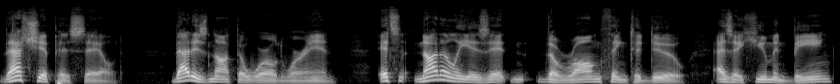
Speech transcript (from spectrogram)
That ship has sailed. That is not the world we're in. It's not only is it the wrong thing to do as a human being,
